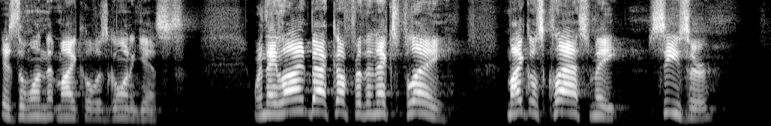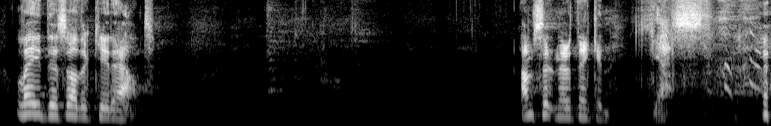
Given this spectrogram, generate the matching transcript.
is the one that Michael was going against. When they lined back up for the next play, Michael's classmate, Caesar, laid this other kid out. I'm sitting there thinking, yes.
